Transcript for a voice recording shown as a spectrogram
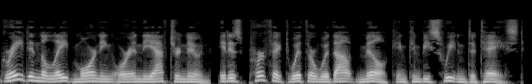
Great in the late morning or in the afternoon, it is perfect with or without milk and can be sweetened to taste.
